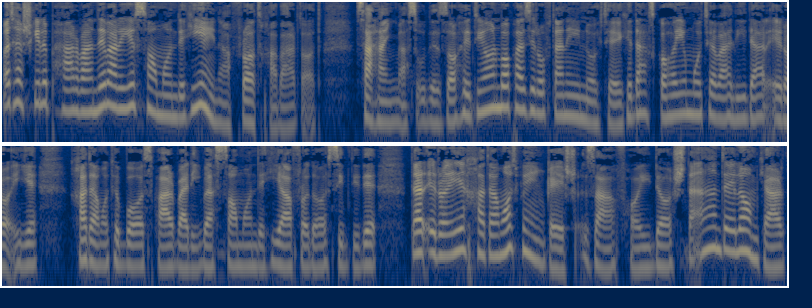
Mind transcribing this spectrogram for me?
و تشکیل پرونده برای ساماندهی این افراد خبر داد. سرهنگ مسعود زاهدیان با پذیرفتن این نکته که دستگاه های متولی در ارائه خدمات بازپروری و ساماندهی افراد آسیب دیده در ارائه خدمات به این قشر ضعف هایی داشتهاند اعلام کرد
